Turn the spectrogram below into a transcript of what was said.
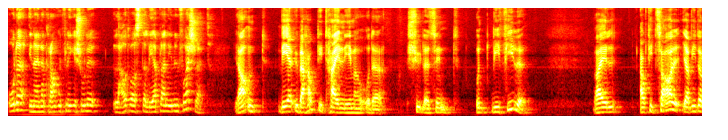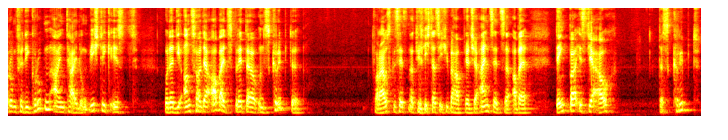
Oder in einer Krankenpflegeschule laut, was der Lehrplan ihnen vorschreibt. Ja, und wer überhaupt die Teilnehmer oder Schüler sind und wie viele. Weil auch die Zahl ja wiederum für die Gruppeneinteilung wichtig ist oder die Anzahl der Arbeitsblätter und Skripte. Vorausgesetzt natürlich, dass ich überhaupt welche einsetze. Aber denkbar ist ja auch, das Skript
